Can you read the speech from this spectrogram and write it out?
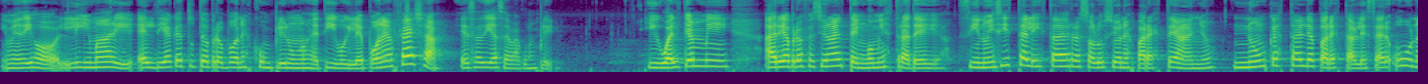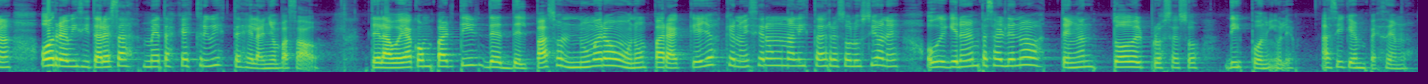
Y me dijo, Lee Mari, el día que tú te propones cumplir un objetivo y le pones fecha, ese día se va a cumplir. Igual que en mi área profesional tengo mi estrategia. Si no hiciste lista de resoluciones para este año, nunca es tarde para establecer una o revisitar esas metas que escribiste el año pasado. Te la voy a compartir desde el paso número uno para aquellos que no hicieron una lista de resoluciones o que quieren empezar de nuevo, tengan todo el proceso disponible. Así que empecemos.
